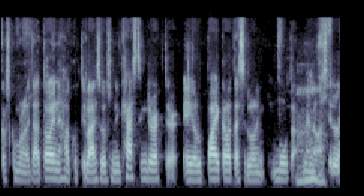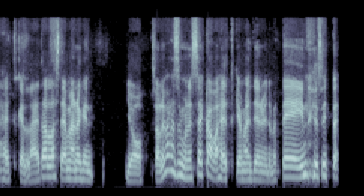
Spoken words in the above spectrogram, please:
koska mulla oli tämä toinen hakutilaisuus, niin casting director ei ollut paikalla, tai sillä oli muuta ah. menoa sillä hetkellä ja tällaista, ja mä en oikein joo, se oli vähän semmoinen sekava hetki, ja mä en tiedä, mitä mä tein. Ja sitten,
